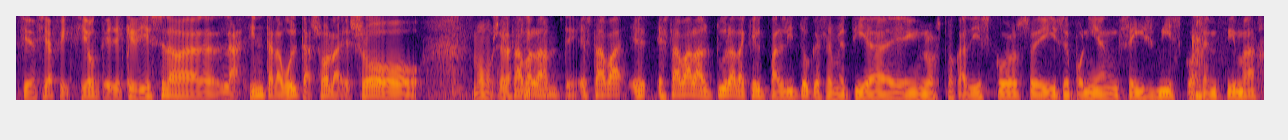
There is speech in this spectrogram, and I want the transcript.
ciencia ficción, que, que diese la, la, cinta la vuelta sola, eso, vamos, era estaba, flipante. La, estaba, estaba a la altura de aquel palito que se metía en los tocadiscos y se ponían seis discos encima,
